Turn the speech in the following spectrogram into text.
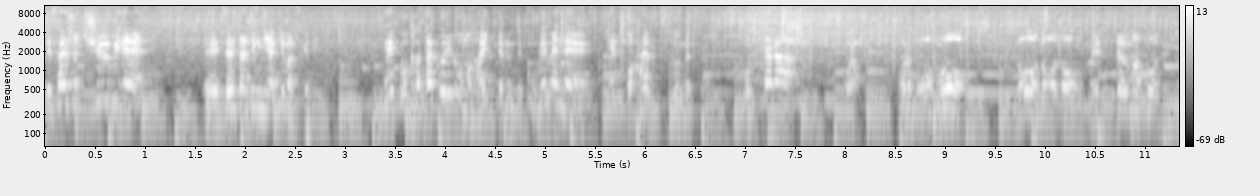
で最初中火で、えー、全体的に焼き目をつけていきます結構片栗粉も入ってるんで焦げ目ね結構早くつくんですよ。そしたらほらほらどうどうどうどうめっちゃうまそうでしょ。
